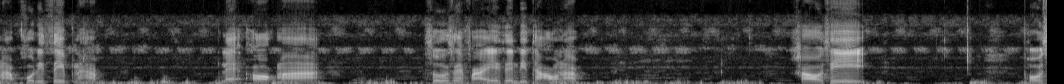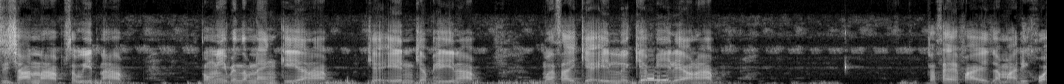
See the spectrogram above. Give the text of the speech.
นะครับ โคดที่10นะครับ และออกมาสู่สายไฟเส้นสีเทานะครับ เข้าที่ position นะครับสวิตช์นะครับ ตรงนี้เป็นตำแหน่งเกียร์นะครับ เกียร์ N เกียร์ P นะครับ เมื่อใส่เกียร์ N หรือเกียร์ P แล้วนะครับ กระแสไฟจะมาที่ขั้ว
